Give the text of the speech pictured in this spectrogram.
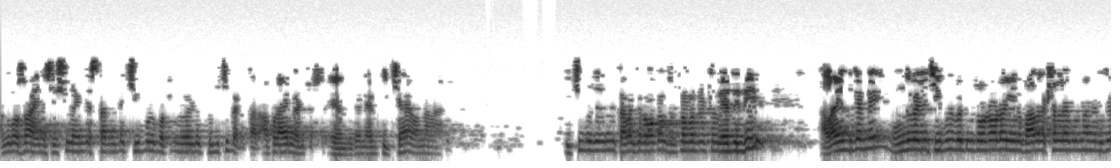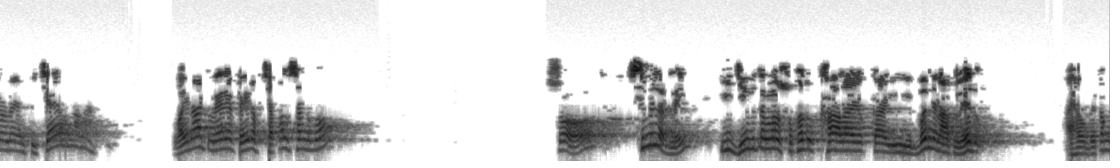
అందుకోసం ఆయన శిష్యులు ఏం చేస్తారంటే చీపులు పట్టుకుని వెళ్ళి పిలిచి పెడతారు. అప్పుడు ఆయన నడిపిస్తారు. ఎందుకంటే నేను పిచ్చా ఉన్నా పిచ్చి కుదిరింది తలకి రోకలు చుట్టబడినట్టు లేదు ఇది. అలా ఎందుకండి? ముందు వెళ్ళి చీపులు పెట్టుకు చూడడం ఈయన పాదరక్షలు లేకుండా నడిచేవాడు నేను పిచ్చా ఉన్నానా వై నాట్ వేరే pair of chappals and go so similarly ఈ జీవితంలో సుఖ దుఃఖాల యొక్క ఈ ఇబ్బంది నాకు లేదు. I have become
